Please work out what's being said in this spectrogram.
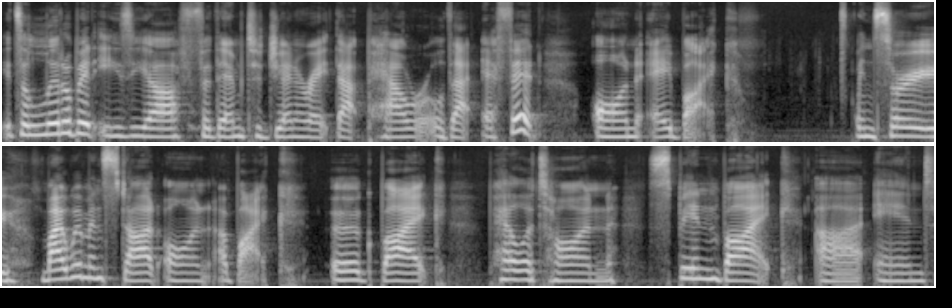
It's a little bit easier for them to generate that power or that effort on a bike. And so my women start on a bike, erg bike, Peloton, spin bike, uh, and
